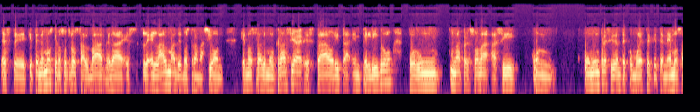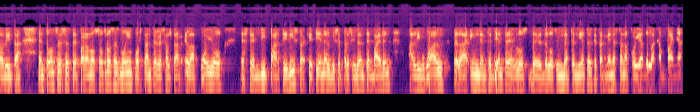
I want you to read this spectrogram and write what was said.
este que tenemos que nosotros salvar, ¿verdad? Es el alma de nuestra nación que nuestra democracia está ahorita en peligro por un, una persona así con con un presidente como este que tenemos ahorita. Entonces, este, para nosotros es muy importante resaltar el apoyo este, bipartidista que tiene el vicepresidente Biden, al igual, ¿verdad? Independiente los, de los independientes que también están apoyando la campaña.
